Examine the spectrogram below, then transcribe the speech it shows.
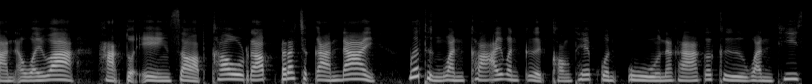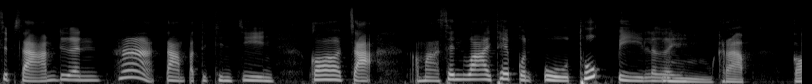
านเอาไว้ว่า หากตัวเองสอบเข้ารับราชการได้ เมื่อถึงวันคล้ายวันเกิดของเทพกวนอูนะคะ ก็คือวันที่ 13 เดือน 5 ตามปฏิทินจีน ก็จะเอามาเส้นไหว้เทพกวนอูทุกปีเลยอืมครับ ก็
